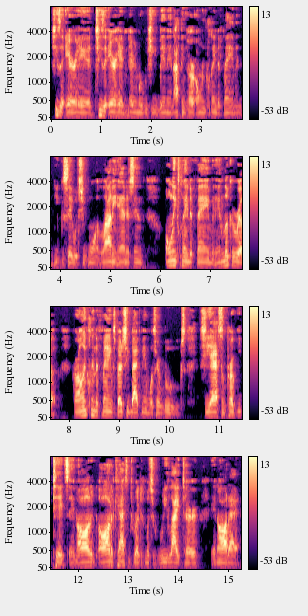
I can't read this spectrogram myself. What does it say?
She's an airhead. She's an airhead in every movie she's been in. I think her only claim to fame, and you can say what you want. Loni Anderson only claim to fame, and look her up. Her only claim to fame, especially back then, was her boobs. She had some perky tits, and all the all the casting directors must have really liked her and all that.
